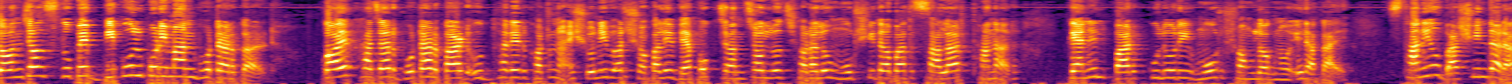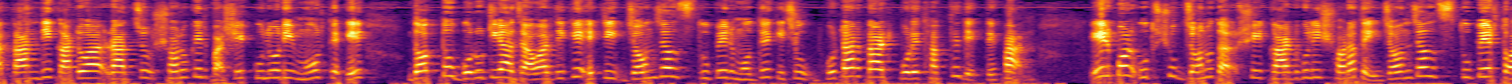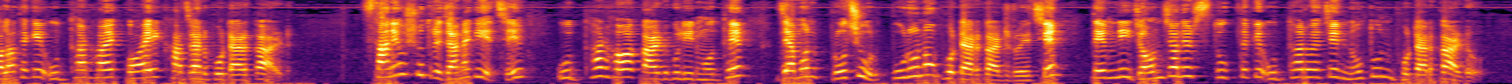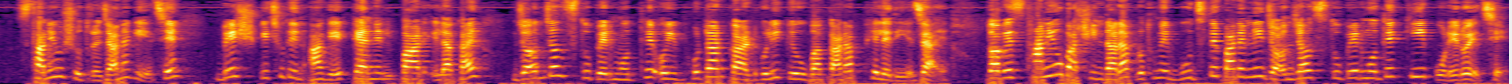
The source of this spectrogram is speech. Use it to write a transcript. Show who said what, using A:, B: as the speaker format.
A: জঞ্জাল স্তূপে বিপুল পরিমাণ voter card. কয়েক হাজার ভোটার কার্ড উদ্ধারের ঘটনায় শনিবার সকালে ব্যাপক চাঞ্চল্য ছড়ালো মুর্শিদাবাদ সালার থানার ক্যানেল পার্ক কুলোরি মোড় সংলগ্ন এলাকায়। স্থানীয় বাসিন্দারা কান্দি কাটোয়া রাজ্য সড়কের পাশে কুলোরি মোড় থেকে দত্ত বরুটিয়া যাওয়ার দিকে একটি জঞ্জাল স্তূপের মধ্যে কিছু ভোটার কার্ড পড়ে থাকতে দেখতে পান। এরপর উৎসুক জনতা সেই কার্ডগুলি সরাতেই জঞ্জাল স্তূপের তলা থেকে উদ্ধার হয় কয়েক হাজার ভোটার কার্ড। স্থানীয় সূত্রে জানা গিয়েছে, উদ্ধার হওয়া কার্ডগুলির মধ্যে যেমন প্রচুর পুরনো ভোটার কার্ড রয়েছে, তেমনি জঞ্জালের স্তূপ থেকে উদ্ধার হয়েছে নতুন ভোটার কার্ডও। স্থানীয় সূত্রে জানা গিয়েছে, বেশ কিছুদিন আগে ক্যানেল পার এলাকায় জঞ্জাল স্তূপের মধ্যে ওই ভোটার কার্ডগুলি কেউ বা কারা ফেলে দিয়ে যায়। তবে স্থানীয় বাসিন্দারা প্রথমে বুঝতে পারেননি জঞ্জাল স্তূপের মধ্যে কি পড়ে রয়েছে।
